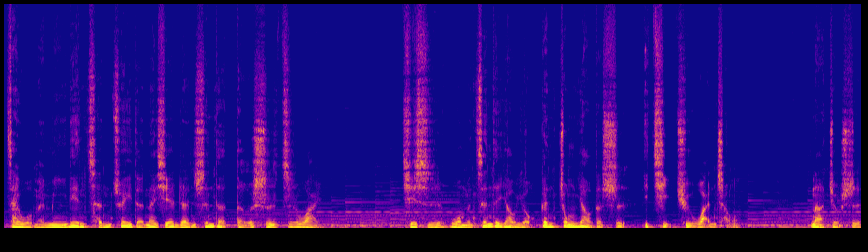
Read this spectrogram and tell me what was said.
在我们迷恋沉醉的那些人生的得失之外，其实我们真的要有更重要的事一起去完成，那就是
